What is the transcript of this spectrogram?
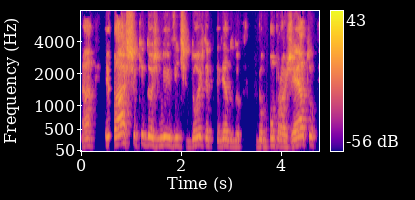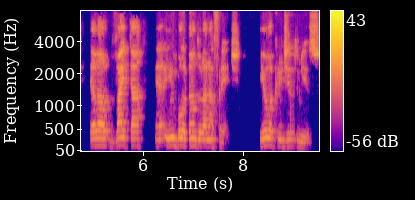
Tá? Eu acho que 2022, dependendo do, do bom projeto, ela vai estar é, embolando lá na frente. Eu acredito nisso,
